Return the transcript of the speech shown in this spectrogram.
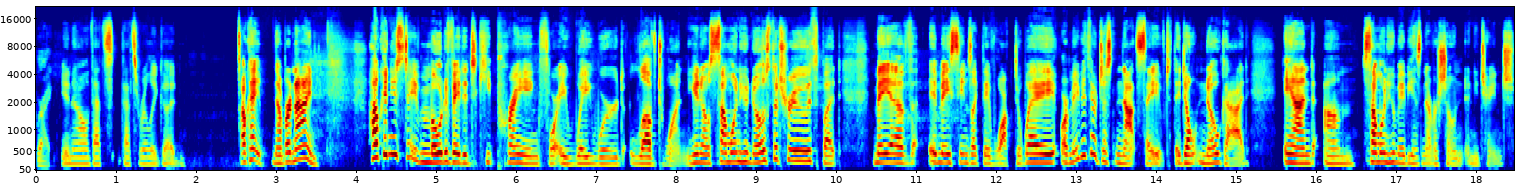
Right. You know, that's that's really good. Okay, number 9. How can you stay motivated to keep praying for a wayward loved one? You know, someone who knows the truth but may have it may seems like they've walked away or maybe they're just not saved. They don't know God. And um, someone who maybe has never shown any change.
